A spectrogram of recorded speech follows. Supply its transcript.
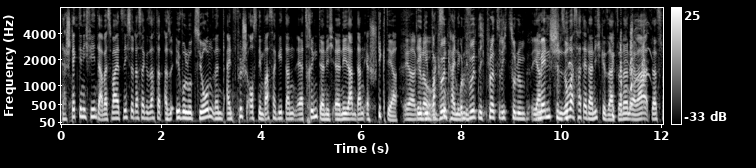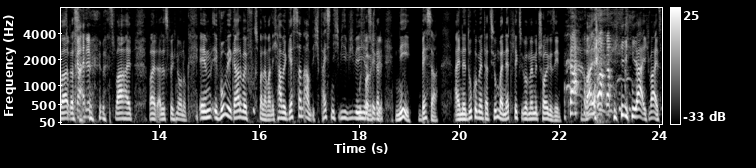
da steckte nicht viel hinter, aber es war jetzt nicht so, dass er gesagt hat, also Evolution, wenn ein Fisch aus dem Wasser geht, dann ertrinkt er nicht, äh, nee, dann, dann erstickt er. Ja, Dem- dem wachsen und wird, keine- und wird nicht plötzlich zu einem Ja, Menschen. Sowas hat er da nicht gesagt, sondern er war, das war, So das, geil. das war halt, war halt alles völlig in Ordnung. Ähm, wo wir gerade bei Fußballer waren, ich habe gestern Abend, ich weiß nicht, wie, wie wir hier Fußball hier gespielt? nee, besser, eine Dokumentation bei Netflix über Mehmet Scholl gesehen. Weil, ja, ich weiß.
